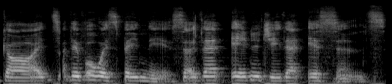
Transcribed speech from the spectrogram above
guides. They've always been there. So that energy, that essence,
